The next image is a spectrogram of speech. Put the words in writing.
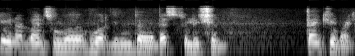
you in advance who are, who are giving the best solution. Thank you. Bye.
